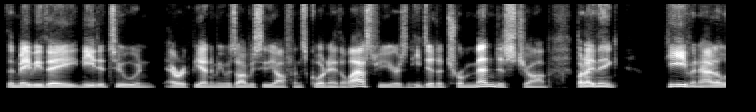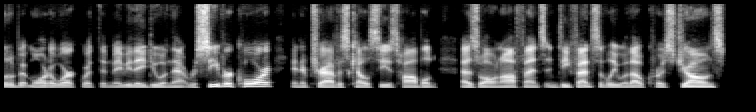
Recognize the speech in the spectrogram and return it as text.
than maybe they needed to. And Eric Bieniemy was obviously the offense coordinator the last few years, and he did a tremendous job. But I think he even had a little bit more to work with than maybe they do in that receiver corps. And if Travis Kelce is hobbled as well on offense and defensively without Chris Jones,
